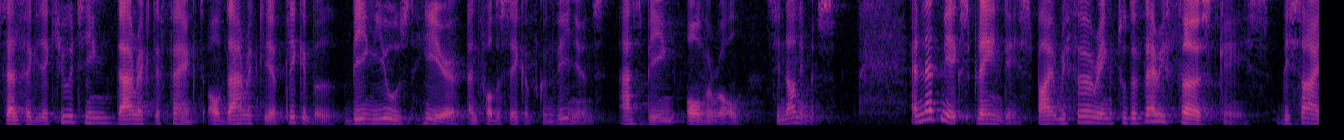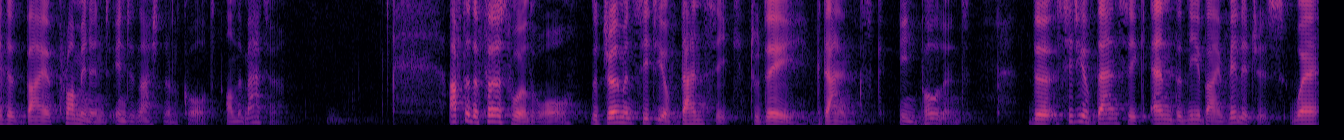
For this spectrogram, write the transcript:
Self-executing, direct effect, or directly applicable being used here, and for the sake of convenience, as being overall synonymous. And let me explain this by referring to the very first case decided by a prominent international court on the matter. After the First World War, the German city of Danzig, today Gdansk in Poland, the city of Danzig and the nearby villages were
